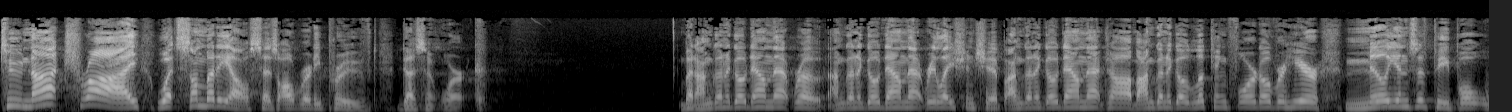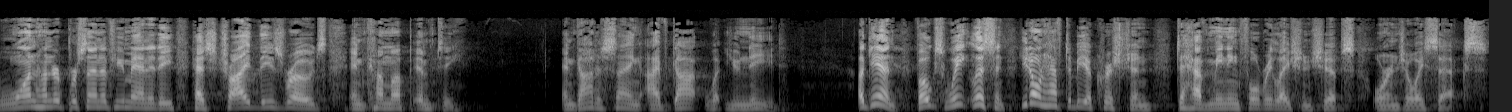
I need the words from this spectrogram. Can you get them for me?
to not try what somebody else has already proved doesn't work. But I'm going to go down that road. I'm going to go down that relationship. I'm going to go down that job. I'm going to go looking for it over here. Millions of people, 100% of humanity has tried these roads and come up empty. And God is saying, I've got what you need. Again, folks, we, listen, you don't have to be a Christian to have meaningful relationships or enjoy sex.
